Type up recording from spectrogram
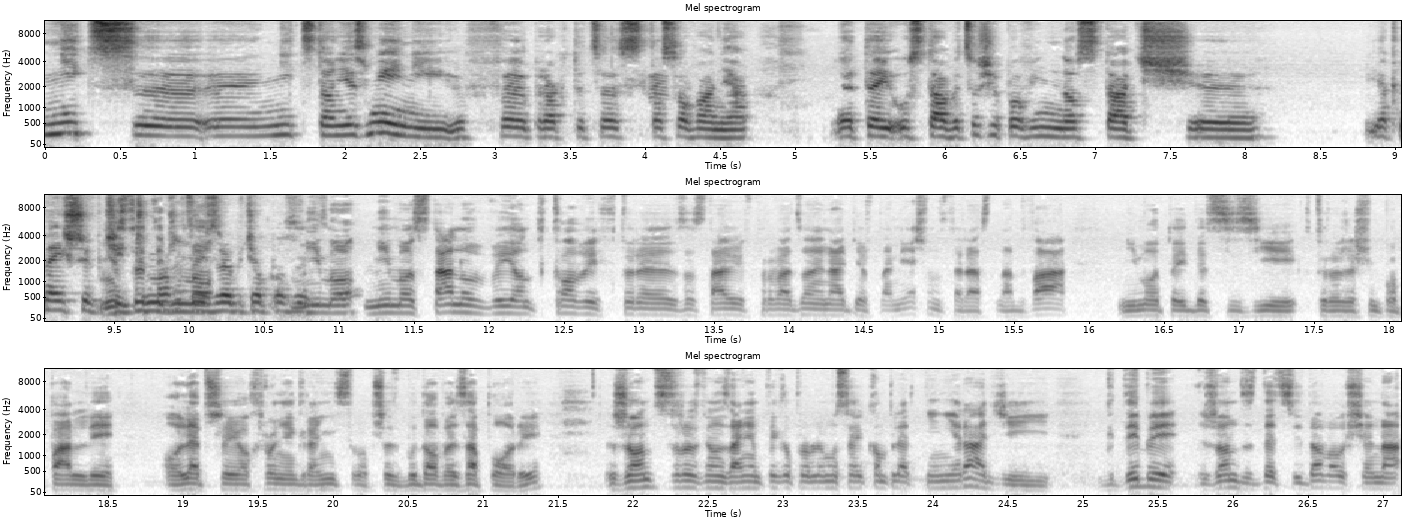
nic, e, nic to nie zmieni w praktyce stosowania tej ustawy. Co się powinno stać jak najszybciej? Niestety, Czy może mimo, coś zrobić opozycja? Mimo, mimo stanów wyjątkowych, które zostały wprowadzone najpierw na miesiąc, teraz na dwa, mimo tej decyzji, którą żeśmy poparli o lepszej ochronie granicy poprzez budowę zapory, rząd z rozwiązaniem tego problemu sobie kompletnie nie radzi. I gdyby rząd zdecydował się na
